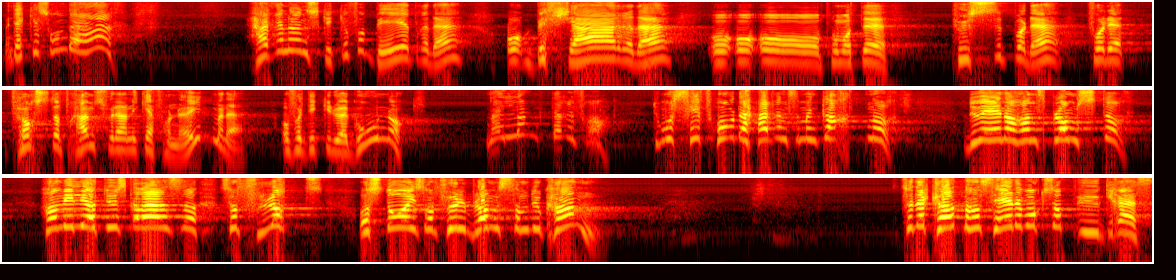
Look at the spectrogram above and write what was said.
Men det er ikke sånn det er. Herren ønsker ikke å forbedre det og beskjære det og, og, og på en måte pusse på det, det først og fremst fordi han ikke er fornøyd med det, og fordi ikke du er god nok. Nei, langt derifra. Du må se for deg Herren som en gartner. Du er en av hans blomster. Han vil jo at du skal være så, så flott og stå i så full blomst som du kan. Så det er klart Når han ser det vokse opp ugress,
